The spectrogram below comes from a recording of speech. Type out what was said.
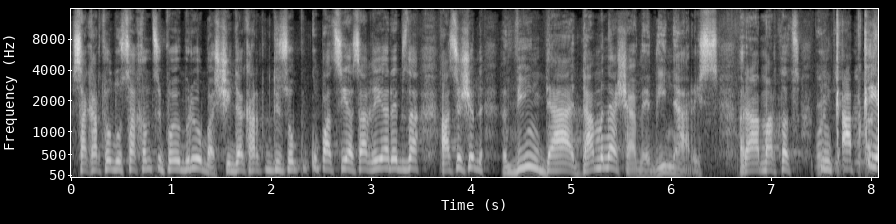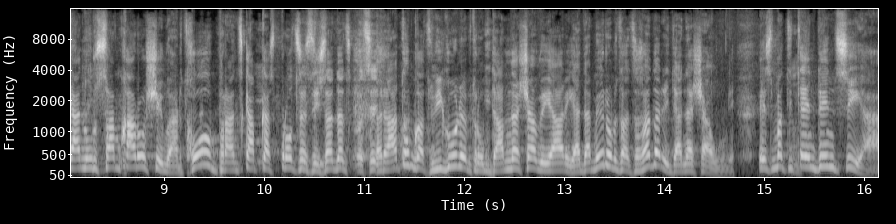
საქართველოს სახელმწიფოებრიობა შიდა ქართლის ოკუპაციას აღიარებს და ასე შემდეგ. ვინ და დამნაშავე ვინ არის? რა მართლაც კაპკიანურ სამყაროში ვართ ხო? ფრანც კაპკას პროცესი სადაც რატომღაც ვიგონებთ რომ დამნაშავე არის ადამიანი რომელსაც სად არის დანაშაული? ეს მათი ტენდენციაა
